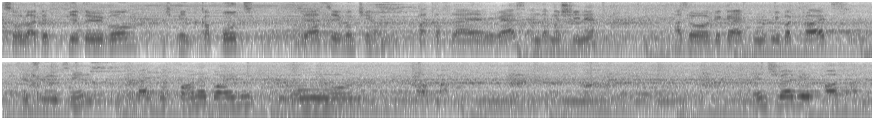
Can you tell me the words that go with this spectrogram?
So Leute, vierte Übung. Ich bin kaputt. Die erste Übung, Gino. Butterfly Reverse an der Maschine. Also wir greifen über Kreuz, setzen wir uns hin, leicht nach vorne beugen und aufmachen. Wenn es schwer wird, ausatmen.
